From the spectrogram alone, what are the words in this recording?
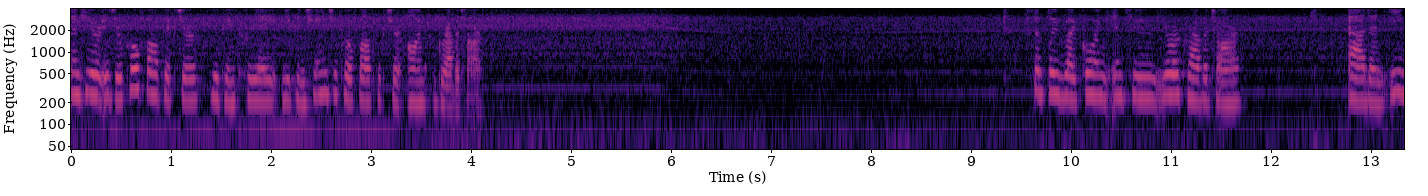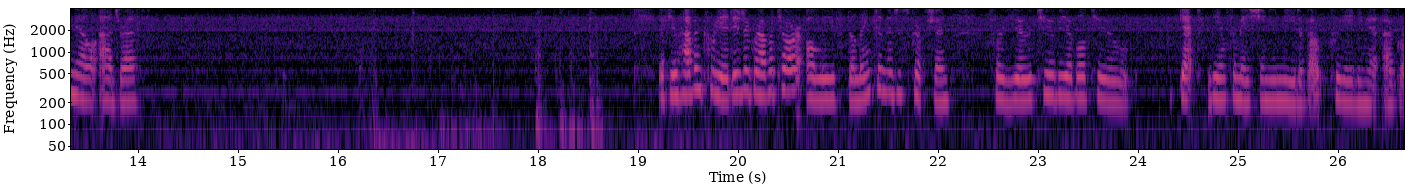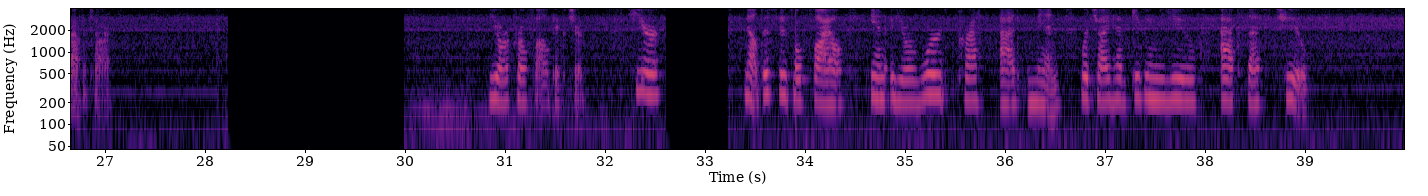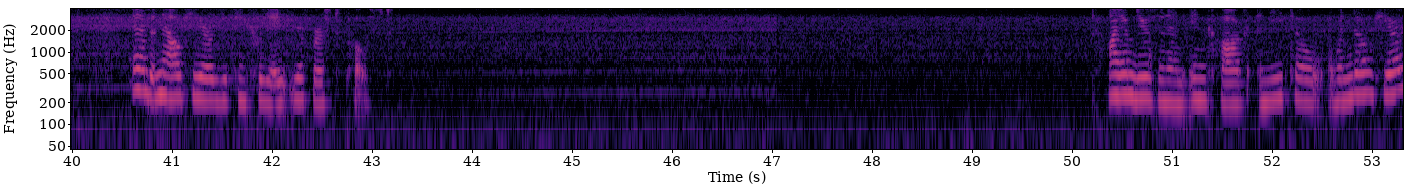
And here is your profile picture. You can create, you can change your profile picture on Gravatar. Simply by going into your Gravatar, add an email address, If you haven't created a Gravatar, I'll leave the link in the description for you to be able to get the information you need about creating a, a Gravatar. Your profile picture. Here, now this is a file in your WordPress admin, which I have given you access to. And now here you can create your first post. I am using an incognito window here.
